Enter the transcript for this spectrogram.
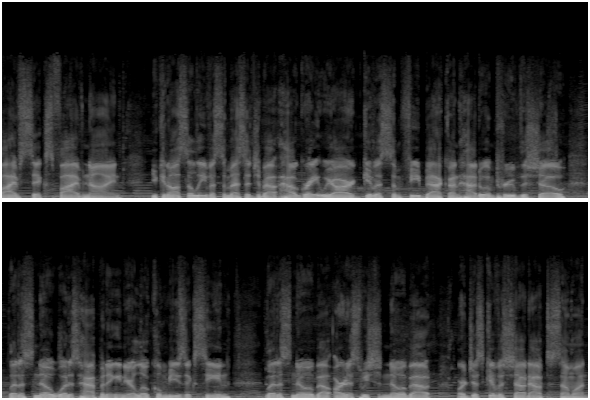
5659. You can also leave us a message about how great we are, give us some feedback on how to improve the show, let us know what is happening in your local music scene, let us know about artists we should know about, or just give a shout out to someone.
